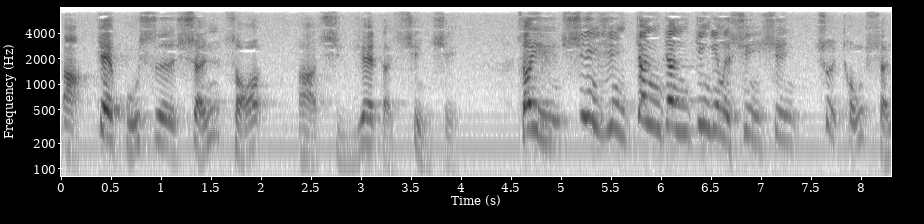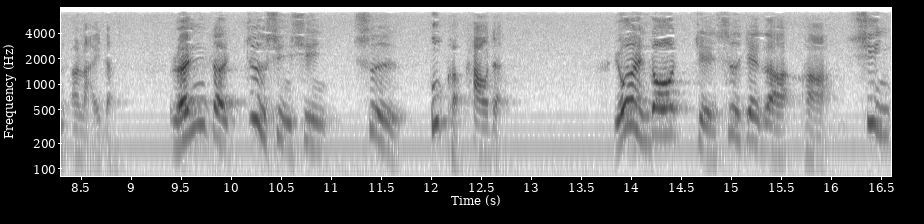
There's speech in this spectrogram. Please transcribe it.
啊，这不是神所啊喜悦的信心。所以，信心真正经经的信心是从神而来的，人的自信心是不可靠的。有很多解释这个啊信，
